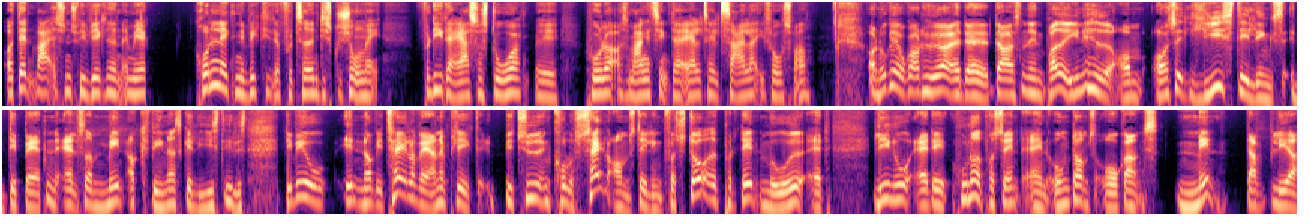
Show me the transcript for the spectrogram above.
Og den vej, synes vi i virkeligheden er mere grundlæggende vigtigt at få taget en diskussion af, fordi der er så store øh, huller og så mange ting, der ærligt talt sejler i forsvaret. Og nu kan jeg jo godt høre, at uh, der er sådan en bred enighed om også ligestillingsdebatten, altså mænd og kvinder skal ligestilles. Det vil jo, når vi taler værnepligt, betyde en kolossal omstilling, forstået på den måde, at lige nu er det 100% af en ungdomsårgangs mænd, der bliver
